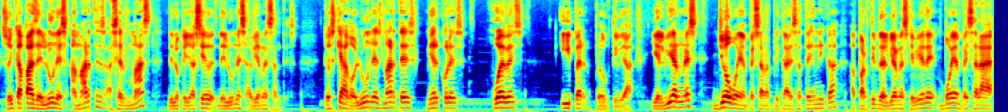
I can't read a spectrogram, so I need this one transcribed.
soy capaz de lunes a martes hacer más de lo que yo hacía de lunes a viernes antes. Entonces, ¿qué hago? Lunes, martes, miércoles, jueves, hiperproductividad. Y el viernes yo voy a empezar a aplicar esa técnica. A partir del viernes que viene voy a empezar a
